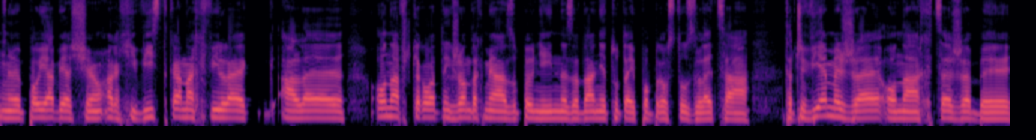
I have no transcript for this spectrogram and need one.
e, pojawia się archiwistka na chwilę, ale ona w szkarłatnych rządach miała zupełnie inne zadanie. Tutaj po prostu zleca. Znaczy wiemy, że ona chce, żeby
